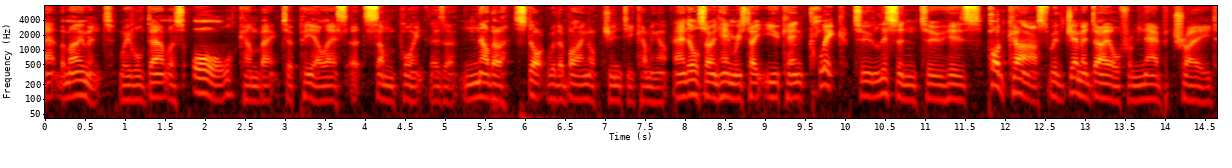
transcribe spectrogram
at the moment. We will doubtless all come back to PLS at some point. There's another stock with a buying opportunity coming up. And also in Henry's Take, you can click to listen to his podcast with Gemma Dale from NAB Trade,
